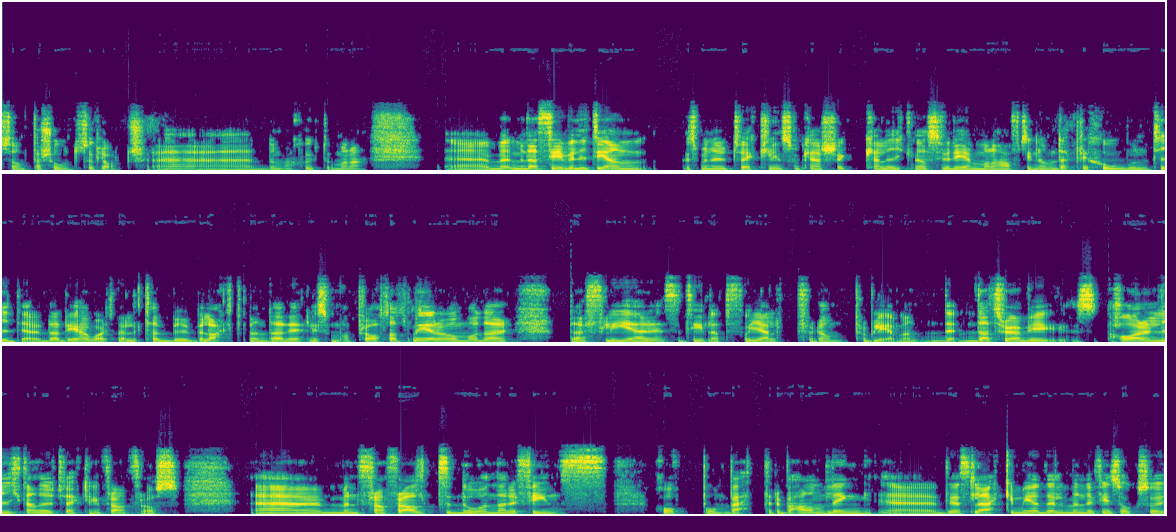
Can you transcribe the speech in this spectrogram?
som person såklart, eh, de här sjukdomarna. Eh, men, men, där ser vi lite grann som en utveckling som kanske kan liknas vid det man har haft inom depression tidigare där det har varit väldigt tabubelagt men där det liksom har pratats mer om och där, där fler ser till att få hjälp för de problemen. Det, där tror jag vi har en liknande utveckling framför oss. Eh, men framförallt då när det finns hopp om bättre behandling. Eh, dels läkemedel men det finns också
